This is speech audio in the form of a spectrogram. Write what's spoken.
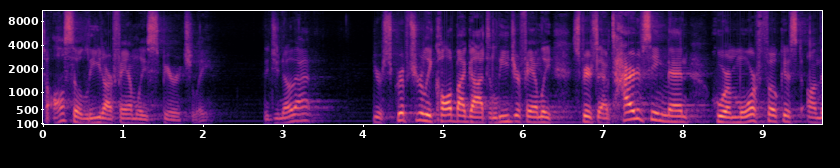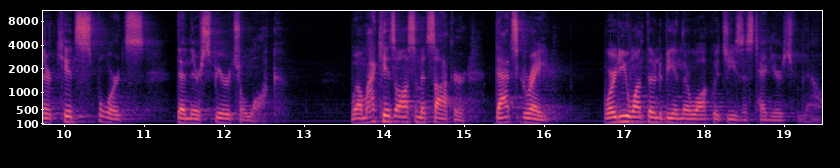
to also lead our families spiritually. Did you know that? You're scripturally called by God to lead your family spiritually. I'm tired of seeing men who are more focused on their kids' sports than their spiritual walk. Well, my kid's awesome at soccer. That's great. Where do you want them to be in their walk with Jesus 10 years from now?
